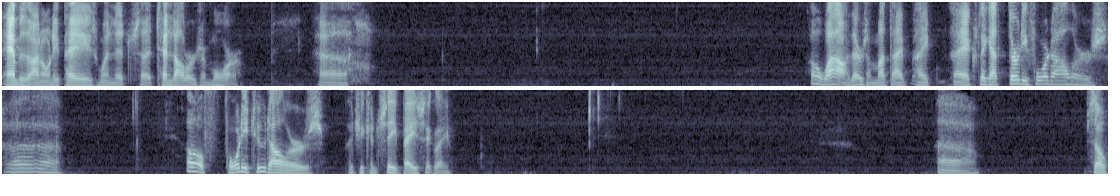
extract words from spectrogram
Amazon only pays when it's uh, $10 or more. Uh, Oh wow, there's a month I I, I actually got thirty four dollars. Uh, oh, forty two dollars. But you can see basically. Uh, so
